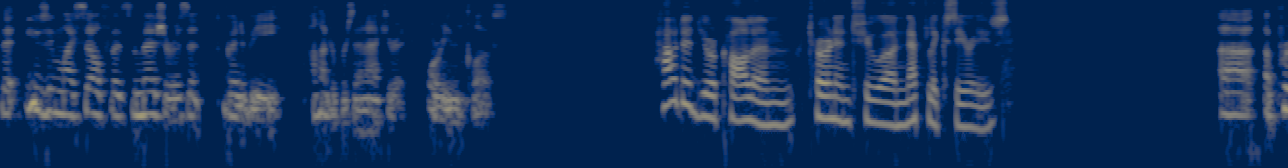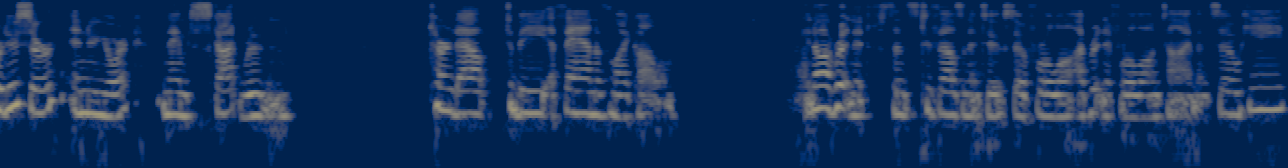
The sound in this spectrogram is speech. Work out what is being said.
that using myself as the measure isn't going to be 100% accurate or even close how did your column turn into a Netflix series? Uh, a producer in New York named Scott Rudin turned out to be a fan of my column. You know, I've written it since 2002, so for a long, I've written it for a long time, and so he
